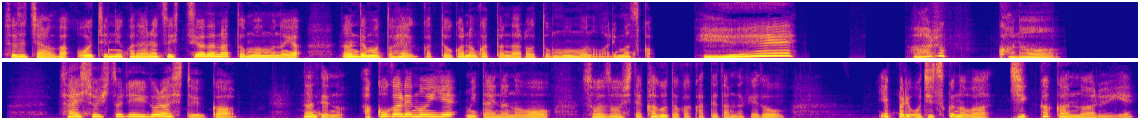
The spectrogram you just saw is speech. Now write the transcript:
すずちゃんはお家に必ず必要だなと思うものや、なんでもっと早く買っておかなかったんだろうと思うものはありますか？ええー、あるかな？最初一人暮らしというか、なんていうの？憧れの家みたいなのを想像して家具とか買ってたんだけど、やっぱり落ち着くのは実家感のある家。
